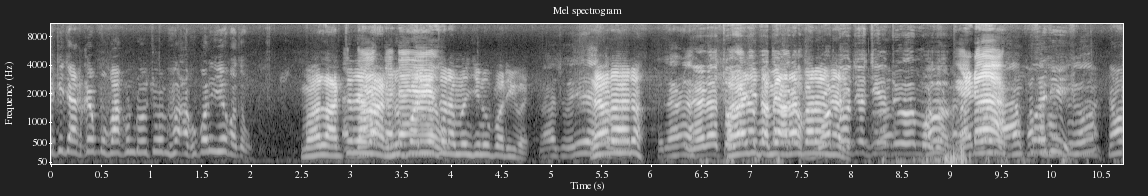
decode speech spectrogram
એકી જાટકા બુફાકું ડોચો આખું પડી ગયો કતો મને લાગતું ને વાઘનું પડી તો રમણજીનું પડી હોય. હેડો હેડો. હેડા. તમે આરામ કરો હેડા. ફતાજી, ના.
